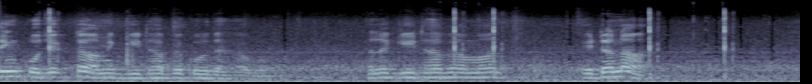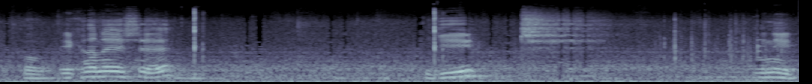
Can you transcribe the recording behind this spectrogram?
টেস্টিং প্রজেক্টটা আমি গিট হাবে করে দেখাবো। তাহলে গিট হাবে আমার এটা না, তো এখানে এসে গিট ইনিট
